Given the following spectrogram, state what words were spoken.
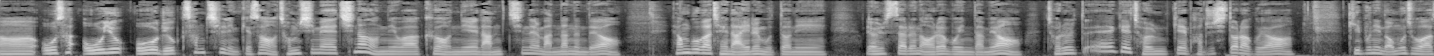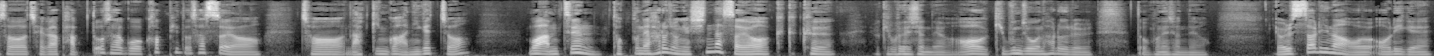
어, 54, 565637님께서 점심에 친한 언니와 그 언니의 남친을 만났는데요. 형부가 제 나이를 묻더니 10살은 어려 보인다며 저를 되게 젊게 봐주시더라고요. 기분이 너무 좋아서 제가 밥도 사고 커피도 샀어요. 저 낚인 거 아니겠죠? 뭐 암튼 덕분에 하루 종일 신났어요. 크크크 이렇게 보내셨네요. 어 기분 좋은 하루를 또 보내셨네요. 10살이나 어, 어리게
